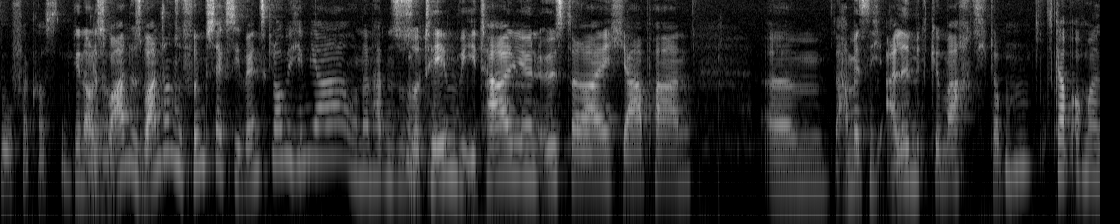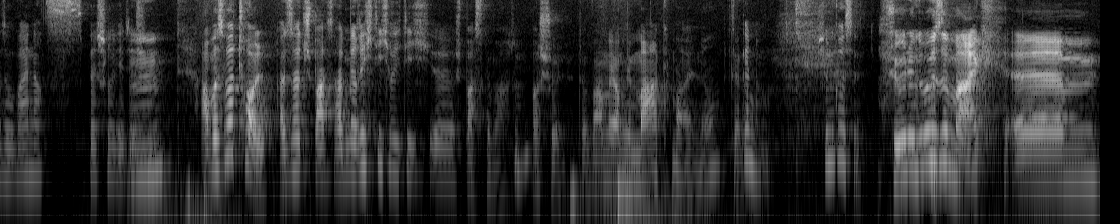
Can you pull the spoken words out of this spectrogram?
Zu verkosten. Genau, das, waren, das waren schon so fünf, sechs Events, glaube ich, im Jahr. Und dann hatten sie so Themen wie Italien, Österreich, Japan. Ähm, da haben jetzt nicht alle mitgemacht. Ich glaube, Es gab auch mal so Weihnachts-Special Edition. Mhm. aber es war toll. Also es hat Spaß, hat mir richtig, richtig äh, Spaß gemacht. War schön. Da waren wir auch mit Marc mal, ne? Genau. Schöne Grüße. Schöne Grüße, Marc. Ähm,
